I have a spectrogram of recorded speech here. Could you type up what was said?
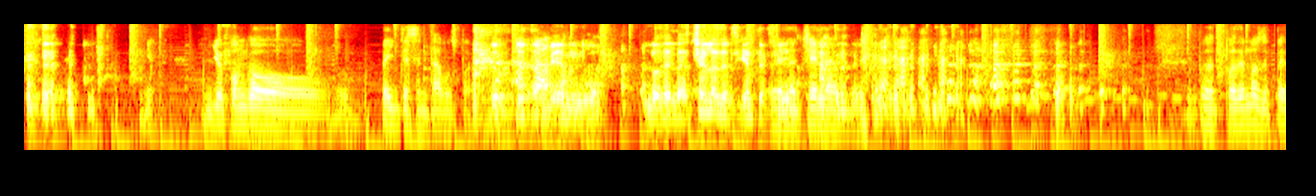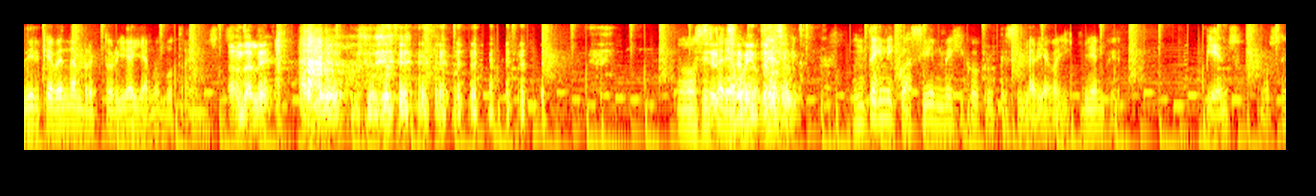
yo pongo 20 centavos para Yo, yo también, lo, lo de las chelas del siguiente de fin. la chela. güey. Y pues podemos pedir que vendan rectoría y ya nos lo traemos. Ándale. No, sí Se- estaría bueno. Un técnico así en México creo que sí le haría bien, fíjate. Pienso, no sé.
